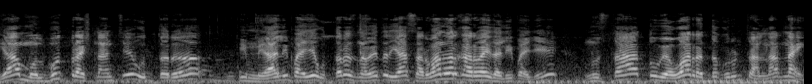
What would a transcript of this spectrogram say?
या मूलभूत प्रश्नांचे उत्तरं ही मिळाली पाहिजे. उत्तरच नव्हे तर या सर्वांवर कारवाई झाली पाहिजे. नुसता तो व्यवहार रद्द करून चालणार नाही.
